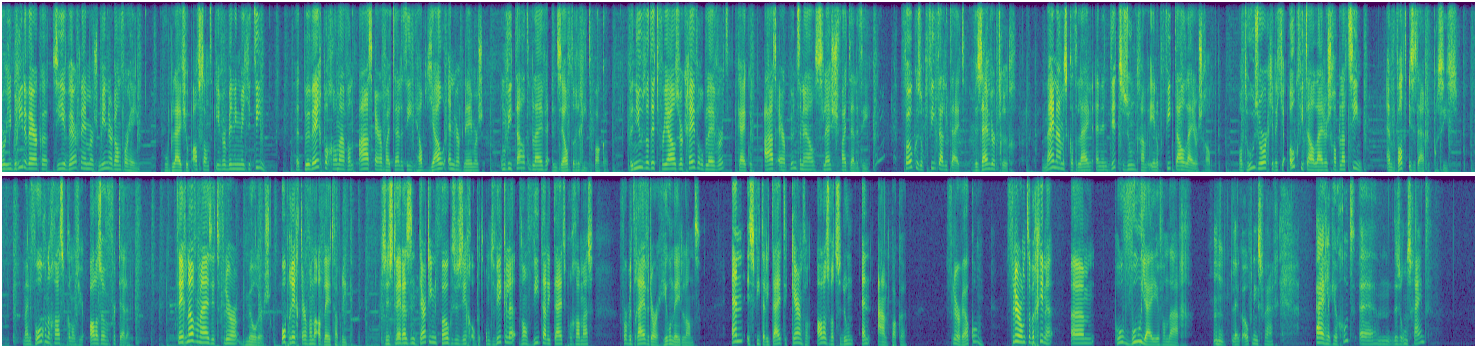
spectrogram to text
Door hybride werken zie je werknemers minder dan voorheen. Hoe blijf je op afstand in verbinding met je team? Het beweegprogramma van ASR Vitality helpt jou en werknemers om vitaal te blijven en zelf de regie te pakken. Benieuwd wat dit voor jou als werkgever oplevert? Kijk op asr.nl/slash vitality. Focus op vitaliteit. We zijn weer terug. Mijn naam is Katelijn en in dit seizoen gaan we in op vitaal leiderschap. Want hoe zorg je dat je ook vitaal leiderschap laat zien? En wat is het eigenlijk precies? Mijn volgende gast kan ons hier alles over vertellen. Tegenover mij zit Fleur Mulders, oprichter van de Atleetfabriek. Sinds 2013 focussen ze zich op het ontwikkelen van vitaliteitsprogramma's voor bedrijven door heel Nederland. En is vitaliteit de kern van alles wat ze doen en aanpakken. Fleur, welkom. Fleur, om te beginnen, ehm, hoe voel jij je vandaag? Leuke openingsvraag. Eigenlijk heel goed. Ehm, de zon schijnt.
